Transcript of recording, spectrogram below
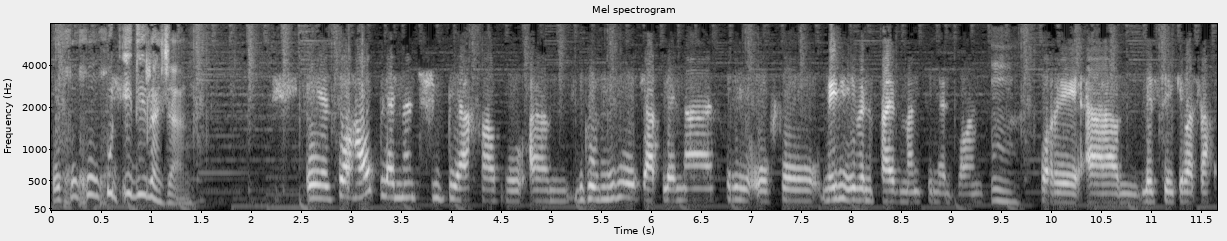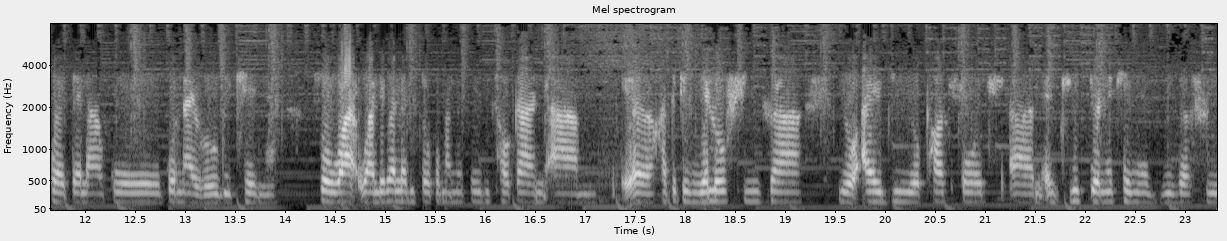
Go e dira jang? Uh, so how planner trip ya gago um because maybe o tla planner three or four maybe even five months in advance. Mm. gore um let's say ke batla go etela ko Nairobi Kenya so wa wa lebala ditokomane tse di tlhokang um uh, gape ke yellow visa your ID your passport um and at least yone Kenya visa free.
